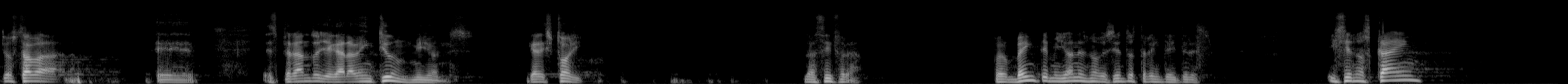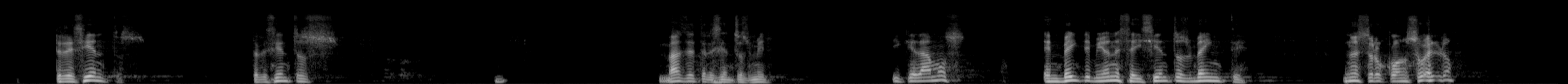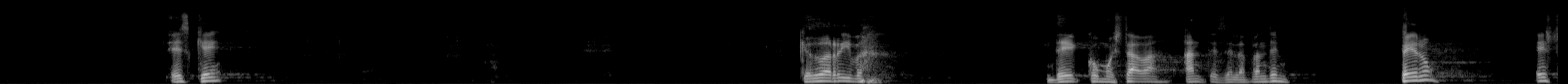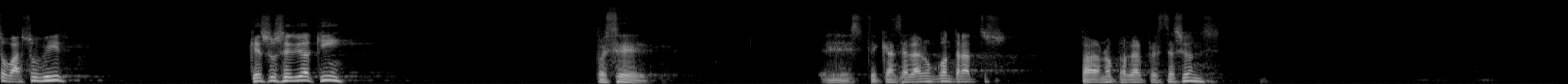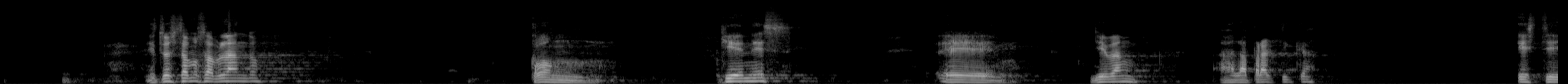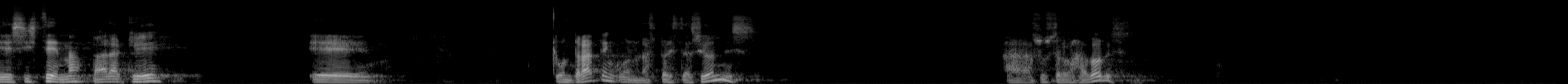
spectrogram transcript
Yo estaba eh, esperando llegar a 21 millones, que era histórico. La cifra. Fueron 20 millones 933. Y se nos caen 300, 300, más de 300 mil. Y quedamos en 20 millones 620. Nuestro consuelo es que quedó arriba de cómo estaba antes de la pandemia. Pero esto va a subir. ¿Qué sucedió aquí? Pues eh, este, cancelaron contratos para no pagar prestaciones. Entonces estamos hablando con quienes eh, llevan a la práctica este sistema para que eh, contraten con las prestaciones a sus trabajadores.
